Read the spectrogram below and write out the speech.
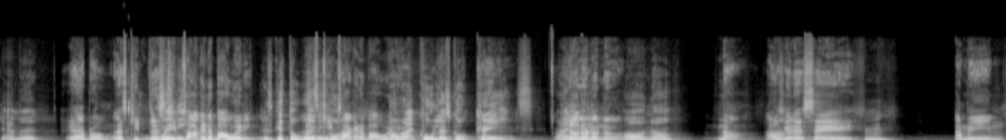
Yeah, man. Yeah, bro. Let's keep let's Winning. keep talking about winning. Let's get the winning Let's keep going. talking about winning. All right, cool. Let's go Canes. Right? No, no, no, no, no. Oh no. No, I was gonna say. Hmm. I mean,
